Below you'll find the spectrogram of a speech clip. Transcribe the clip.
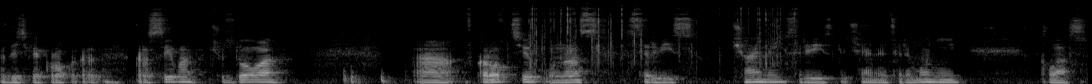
Дивіться, яка коробка красива, чудова. В коробці у нас сервіс. Чайний сервіс для чайної церемонії. Клас.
